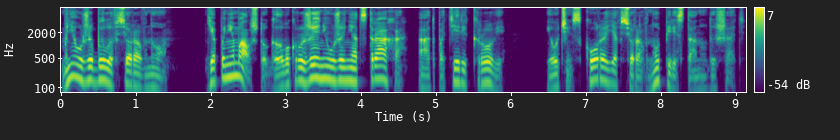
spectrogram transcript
Мне уже было все равно. Я понимал, что головокружение уже не от страха, а от потери крови — и очень скоро я все равно перестану дышать.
